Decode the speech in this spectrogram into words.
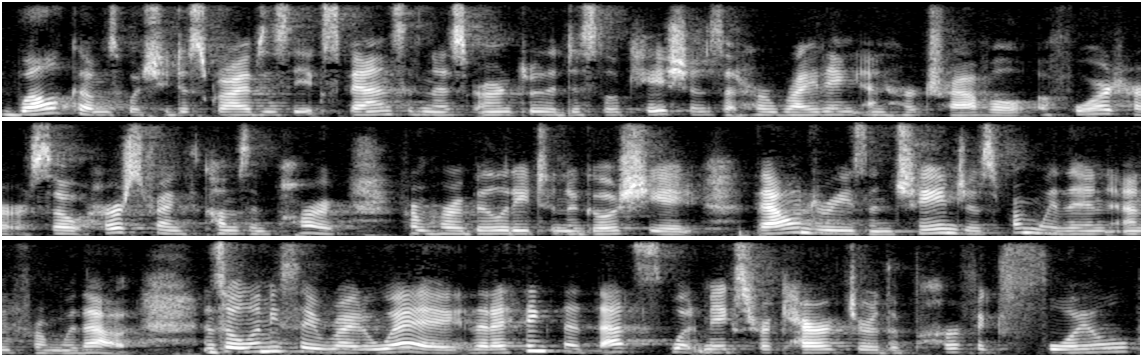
welcomes what she describes as the expansiveness earned through the dislocations that her writing and her travel afford her. So her strength comes in part from her ability to negotiate boundaries and changes from within and from without. And so let me say right away that I think that that's what makes her character the perfect foil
